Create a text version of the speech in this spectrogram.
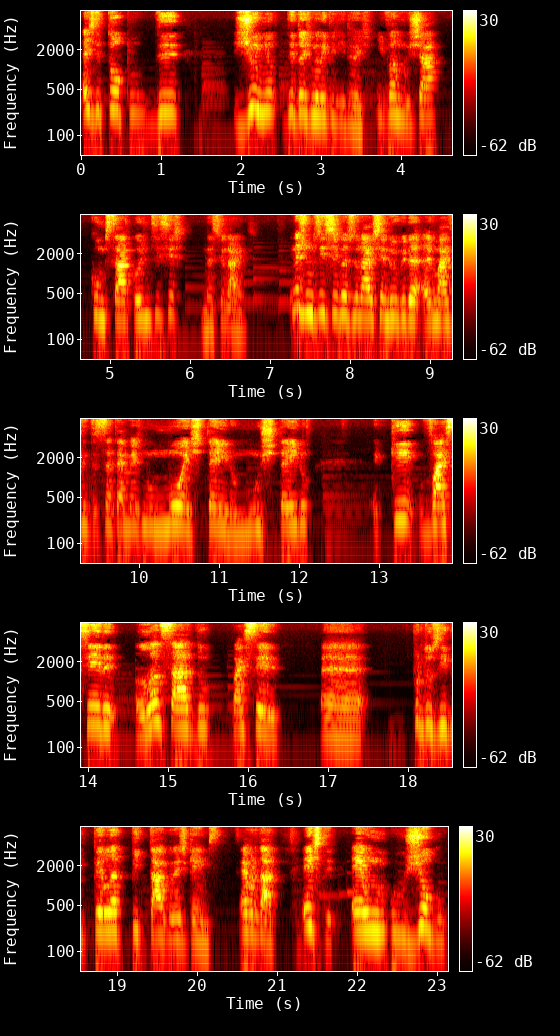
as de topo de junho de 2022. E vamos já começar com as notícias nacionais. E nas notícias nacionais, sem dúvida, a mais interessante é mesmo o Moesteiro, Mosteiro, que vai ser lançado, vai ser uh, produzido pela Pitágoras Games. É verdade, este é um, um jogo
